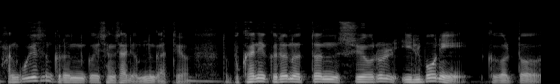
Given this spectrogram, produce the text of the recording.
한국에서는 그런 그 생산이 없는 것 같아요. 음. 또 북한이 그런 어떤 수요를 일본이 그걸 또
